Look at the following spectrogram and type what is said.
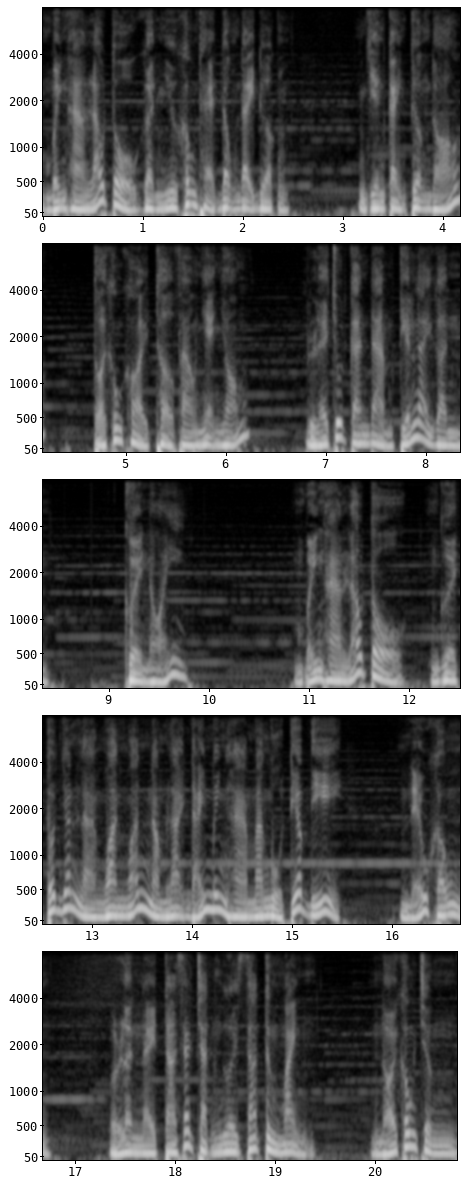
Minh Hà Lão Tổ gần như không thể động đậy được. Nhìn cảnh tượng đó, tôi không khỏi thở phào nhẹ nhõm, lấy chút can đảm tiến lại gần, cười nói: "Minh Hà lão tổ, người tốt nhất là ngoan ngoãn nằm lại đáy Minh Hà mà ngủ tiếp đi, nếu không, lần này ta sẽ chặt người ra từng mảnh, nói không chừng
